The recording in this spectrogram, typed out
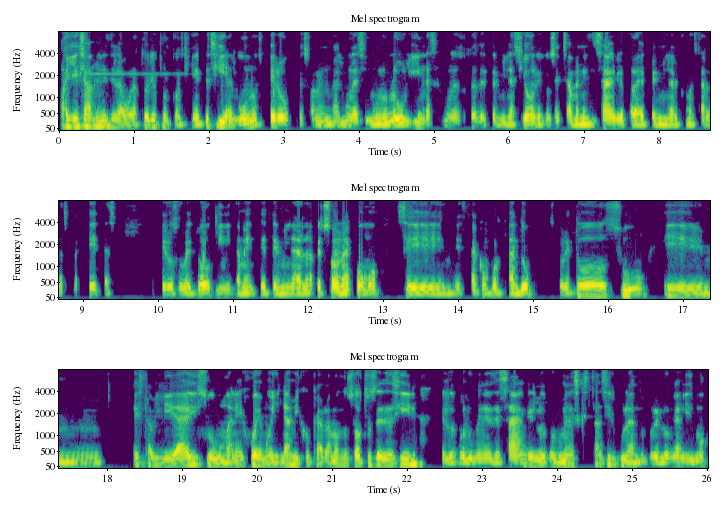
Hay exámenes de laboratorio por consiguiente, sí, algunos, pero pues, son algunas inmunoglobulinas, algunas otras determinaciones, los exámenes de sangre para determinar cómo están las plaquetas, pero sobre todo clínicamente determinar la persona cómo se está comportando, sobre todo su em, estabilidad y su manejo hemodinámico que hablamos nosotros, es decir, que los volúmenes de sangre, los volúmenes que están circulando por el organismo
